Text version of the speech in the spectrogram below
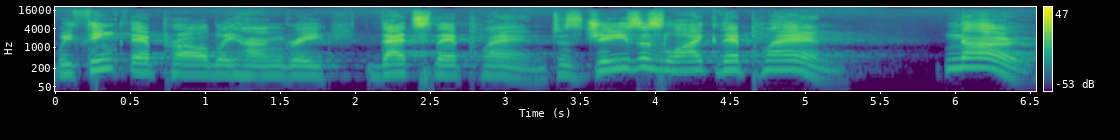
We think they're probably hungry. That's their plan. Does Jesus like their plan? No,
